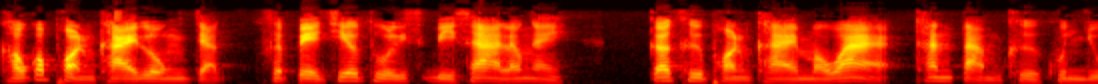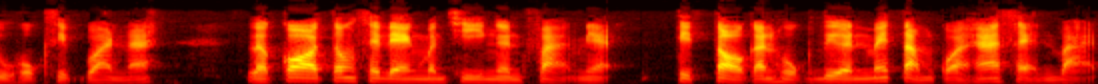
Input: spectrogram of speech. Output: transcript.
เขาก็ผ่อนคลายลงจาก Special Tourist Visa แล้วไง ก็คือผ่อนคลายมาว่าขั้นต่ำคือคุณอยู่ 60 วันนะ แล้วก็ต้องแสดงบัญชีเงินฝากเนี่ย ติดต่อกัน 6 เดือนไม่ต่ำกว่า 5 0 0แสนบาท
